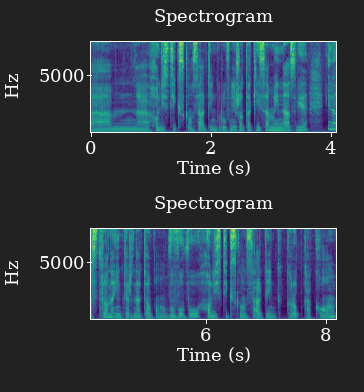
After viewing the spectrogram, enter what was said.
um, Holistics Consulting również o takiej samej nazwie i na stronę internetową www.holisticsconsulting.com.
